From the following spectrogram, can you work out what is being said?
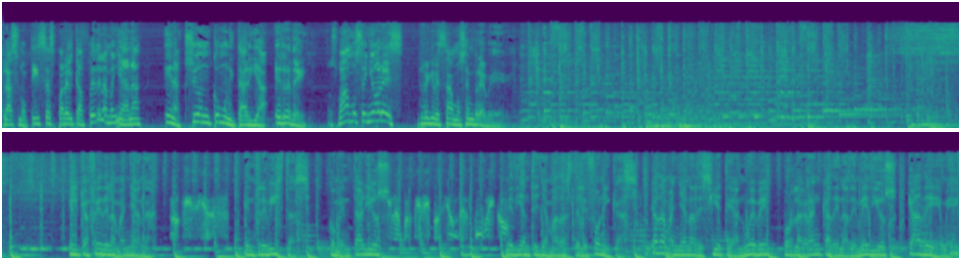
Las noticias para el café de la mañana en Acción Comunitaria RD. Nos vamos, señores. Regresamos en breve. El café de la mañana. Noticias. Entrevistas, comentarios Y la participación del público. mediante llamadas telefónicas. Cada mañana de 7 a 9 por la gran cadena de medios KDM.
